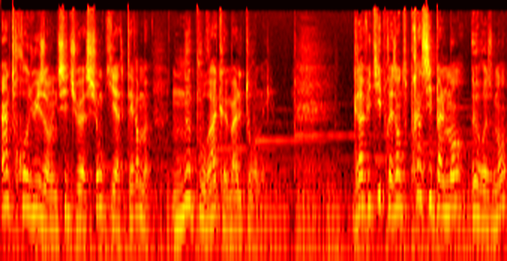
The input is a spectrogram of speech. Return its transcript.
introduisant une situation qui à terme ne pourra que mal tourner. Gravity présente principalement, heureusement,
